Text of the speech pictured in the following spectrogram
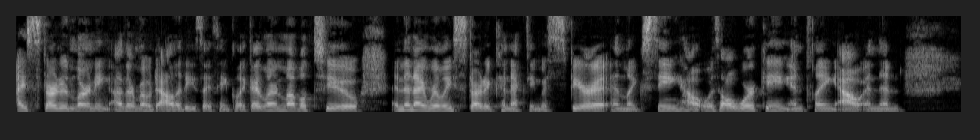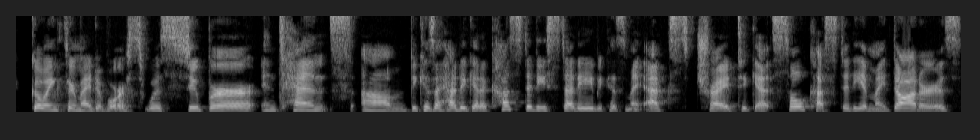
I started learning other modalities. I think like I learned level two, and then I really started connecting with spirit and like seeing how it was all working and playing out. And then going through my divorce was super intense um, because I had to get a custody study because my ex tried to get sole custody of my daughters.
